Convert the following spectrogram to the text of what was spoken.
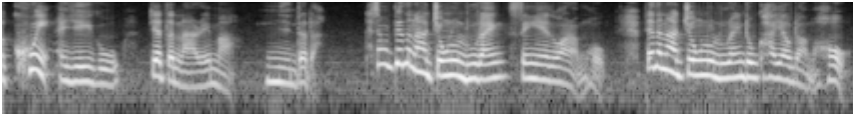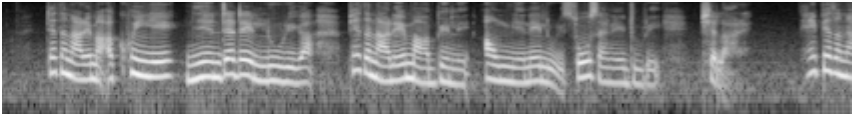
အခွင့်အရေးကိုပြဿနာတွေမှာမြင်တတ်တာဒါကြောင့်ပြဿနာကြုံလို့လူတိုင်းဆင်းရဲသွားတာမဟုတ်ပြဿနာကြုံလို့လူတိုင်းဒုက္ခရောက်တာမဟုတ်ပြဿနာထဲမှာအခွင့်အရေးမြင်တတ်တဲ့လူတွေကပြဿနာထဲမှာပင်လင်အောင်မြင်တဲ့လူတွေစိုးစံတဲ့လူတွေ ဖြစ်လာတယ်ဒီပြဿနာ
